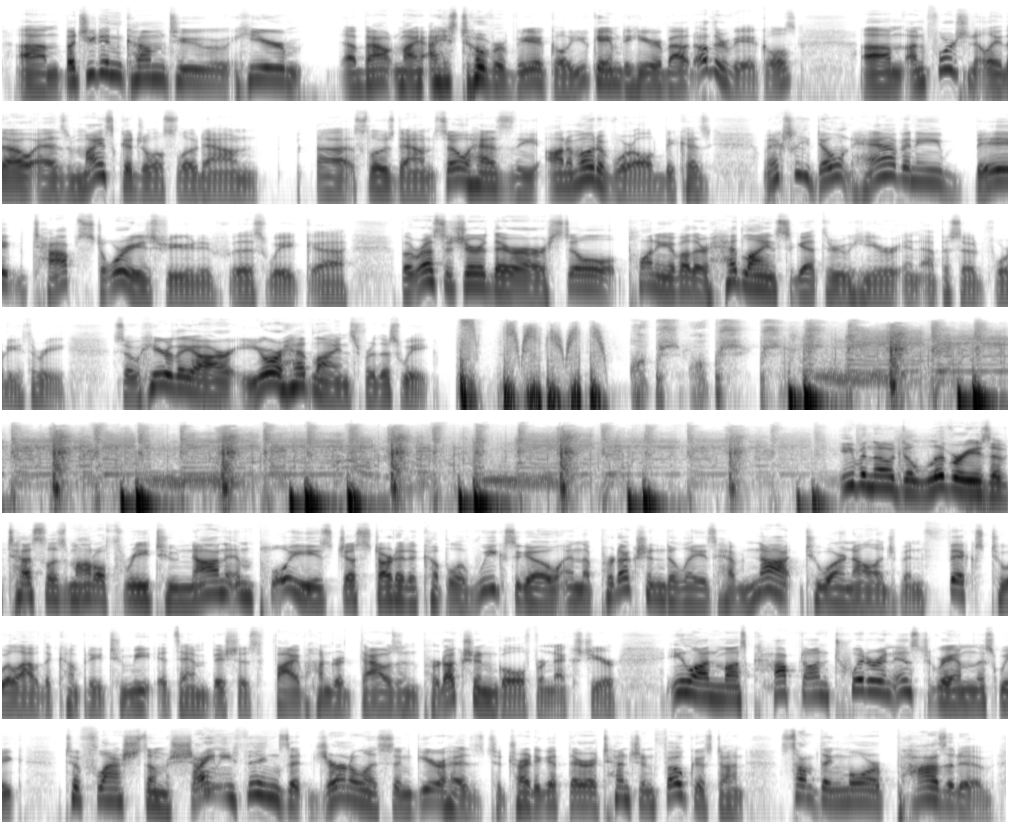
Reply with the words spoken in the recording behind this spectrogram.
Um, but you didn't come to hear about my iced over vehicle, you came to hear about other vehicles. Um, unfortunately, though, as my schedule slowed down, uh, slows down, so has the automotive world because we actually don't have any big top stories for you this week. Uh, but rest assured, there are still plenty of other headlines to get through here in episode 43. So here they are, your headlines for this week. Even though deliveries of Tesla's Model 3 to non employees just started a couple of weeks ago, and the production delays have not, to our knowledge, been fixed to allow the company to meet its ambitious 500,000 production goal for next year, Elon Musk hopped on Twitter and Instagram this week to flash some shiny things at journalists and gearheads to try to get their attention focused on something more positive.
